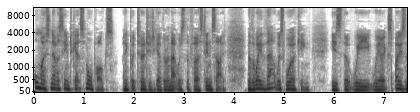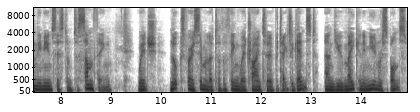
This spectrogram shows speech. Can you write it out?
almost never seemed to get smallpox. And he put two and two together and that was the first insight. Now the way that was working is that we we're exposing the immune system to something which looks very similar to the thing we're trying to protect against. And you make an immune response,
